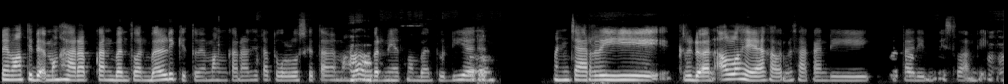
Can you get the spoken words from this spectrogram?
memang tidak mengharapkan bantuan balik gitu, memang karena kita tulus kita memang berniat membantu dia dan mencari keridoan Allah ya kalau misalkan di kita di Islam kayak gitu.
